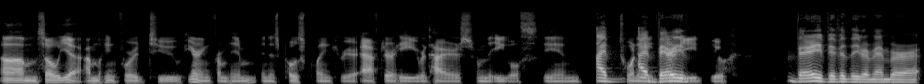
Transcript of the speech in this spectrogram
um so yeah I'm looking forward to hearing from him in his post playing career after he retires from the Eagles in I I very 2032 very vividly remember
